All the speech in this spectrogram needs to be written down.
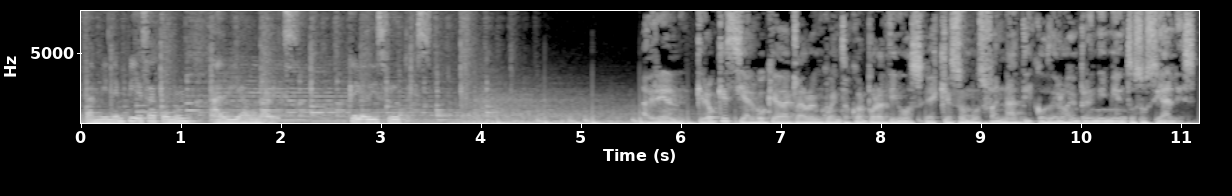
también empieza con un había una vez. Que lo disfrutes. Adrián, creo que si algo queda claro en cuentos corporativos es que somos fanáticos de los emprendimientos sociales.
